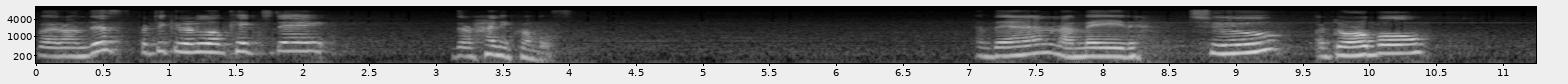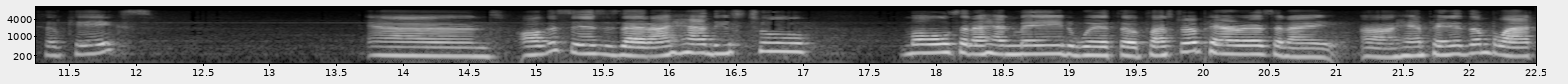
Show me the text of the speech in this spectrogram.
But on this particular little cake today, they're honey crumbles. And then I made two adorable cupcakes. And all this is, is that I had these two molds that I had made with a plaster of Paris and I uh, hand painted them black.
